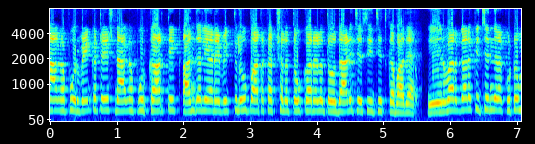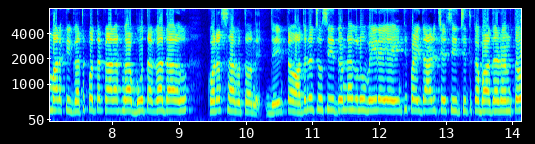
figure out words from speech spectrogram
నాగపూర్ వెంకటేష్ నాగపూర్ కార్తిక్ అంజలి అనే వ్యక్తులు పాత కక్షలతో కర్రలతో దాడి చేసి చితకబాదారు. ఈ ఇరు వర్గాలకి చెందిన కుటుంబాలకి గత కొత్త కాలంగా భూతగాదాలు కొనసాగుతోంది. దీంతో అదును చూసి దుండగులు వీరయ్య ఇంటిపై దాడి చేసి చితకబాదడంతో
